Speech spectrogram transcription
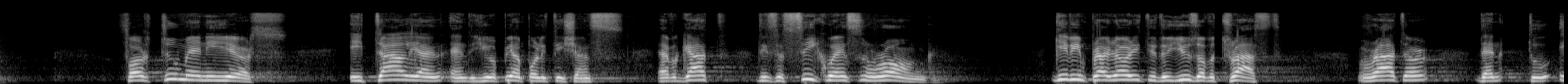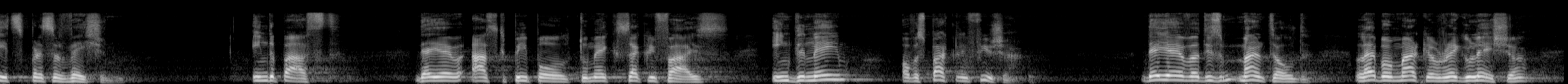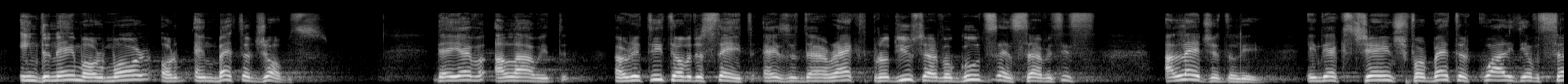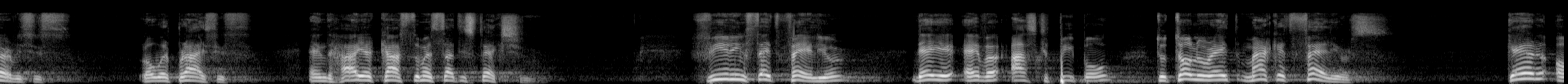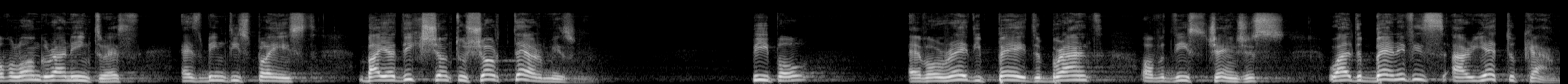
For too many years, Italian and European politicians have got this sequence wrong giving priority to the use of trust rather than to its preservation. In the past, they have asked people to make sacrifice in the name of a sparkling future. They have dismantled labor market regulation in the name of more or, and better jobs. They have allowed a retreat of the state as a direct producer of goods and services, allegedly in the exchange for better quality of services, lower prices, and higher customer satisfaction. Fearing state failure, they have asked people to tolerate market failures. Care of long-run interest has been displaced by addiction to short-termism. People have already paid the brunt of these changes, while the benefits are yet to come.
